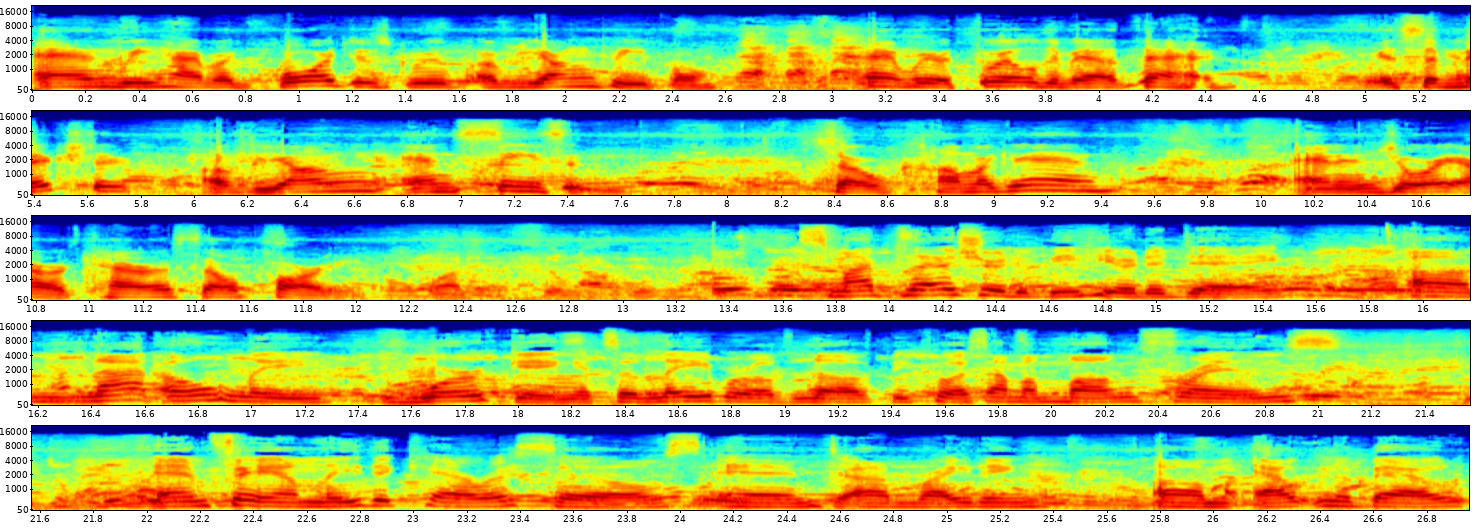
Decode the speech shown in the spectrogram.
and we have a gorgeous group of young people, and we're thrilled about that. It's a mixture of young and seasoned. So come again and enjoy our carousel party. It's my pleasure to be here today. Um, not only working, it's a labor of love because I'm among friends and family, the carousels, and I'm writing um, out and about,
